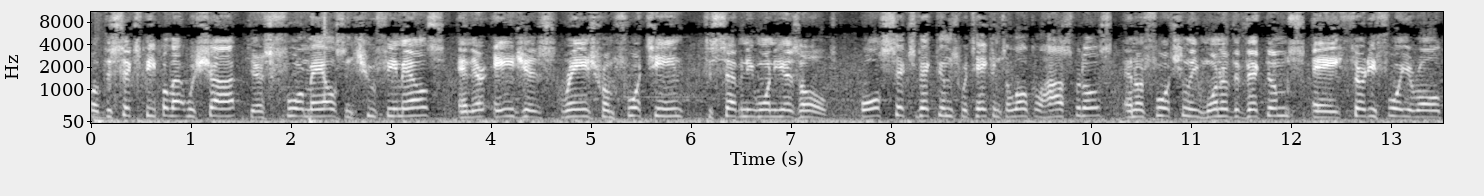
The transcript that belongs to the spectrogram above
Of the six people that were shot, there's four males and two females, and their ages range from 14 to 71 years old. All six victims were taken to local hospitals, and unfortunately, one of the victims, a 34 year old,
